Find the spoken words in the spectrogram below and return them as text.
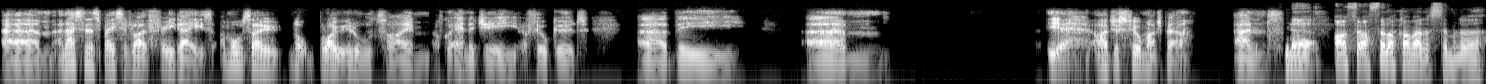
Um, and that's in the space of like three days. I'm also not bloated all the time. I've got energy. I feel good. Uh, the um, yeah, I just feel much better. And Yeah, I feel, I feel like I've had a similar,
